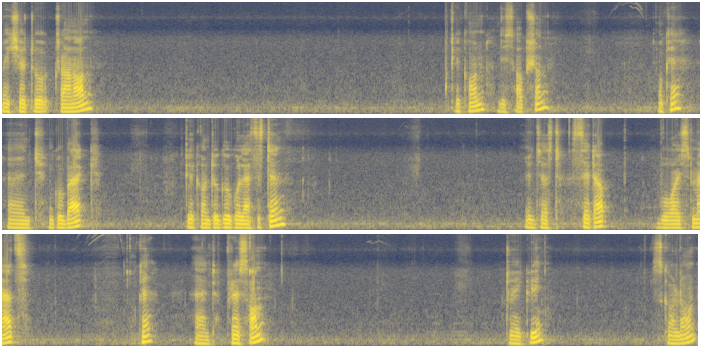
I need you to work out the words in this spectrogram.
Make sure to turn on click on this option. Okay and go back. Click on to Google Assistant. You just set up voice match. Okay and press on. To agree scroll down.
